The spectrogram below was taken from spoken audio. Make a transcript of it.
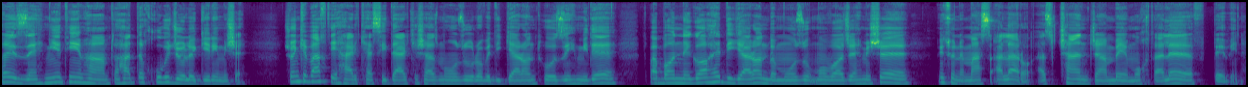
های ذهنی تیم هم تا حد خوبی جلوگیری میشه. چون که وقتی هر کسی درکش از موضوع رو به دیگران توضیح میده و با نگاه دیگران به موضوع مواجه میشه می‌تونه مسئله رو از چند جنبه مختلف ببینه.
